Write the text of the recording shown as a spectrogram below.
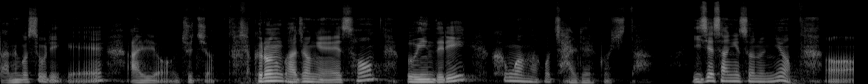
라는 것을 우리에게 알려주죠. 그런 과정에서 의인들이 흥왕하고 잘 될 것이다. 이 세상에서는요, 어,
